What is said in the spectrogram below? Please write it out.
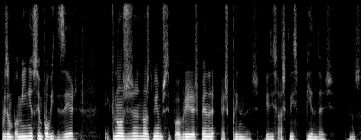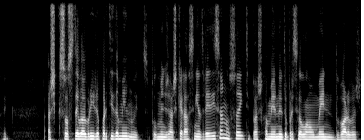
Por exemplo, a mim eu sempre ouvi dizer que nós, nós devíamos, tipo, abrir as, pena, as prendas, eu disse, acho que disse pendas, não sei acho que só se deve abrir a partir da meia-noite. Pelo menos acho que era assim a tradição, não sei. Tipo, acho que à meia-noite apareceu lá um man de barbas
